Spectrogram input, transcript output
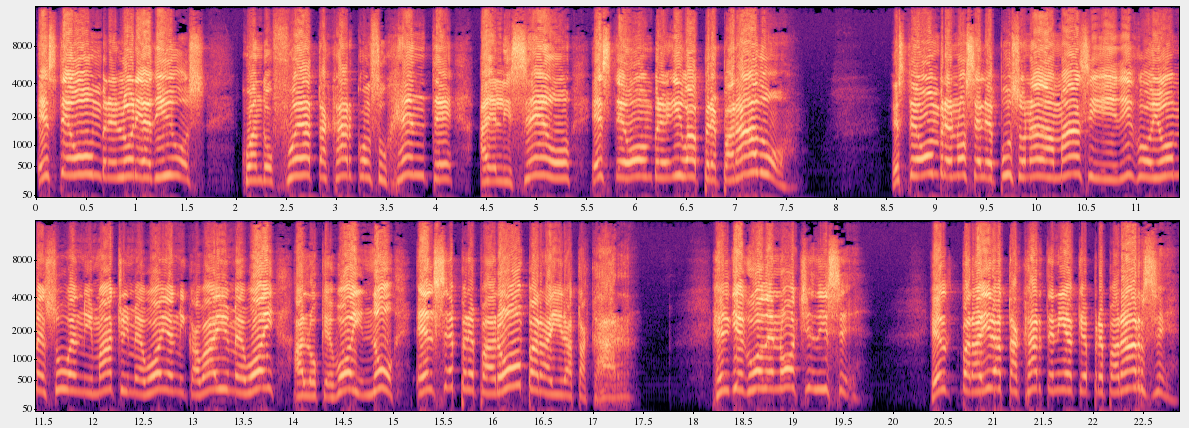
Este hombre, gloria a Dios, cuando fue a atacar con su gente a Eliseo, este hombre iba preparado. Este hombre no se le puso nada más y dijo, yo me subo en mi macho y me voy en mi caballo y me voy a lo que voy. No, él se preparó para ir a atacar. Él llegó de noche, dice. Él para ir a atacar tenía que prepararse.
